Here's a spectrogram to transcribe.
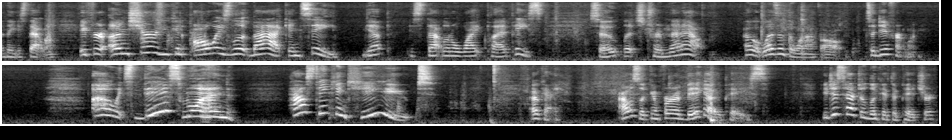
I think it's that one. If you're unsure, you can always look back and see. Yep, it's that little white plaid piece. So let's trim that out. Oh, it wasn't the one I thought. It's a different one. Oh, it's this one. How stinking cute. Okay, I was looking for a big O piece. You just have to look at the picture.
